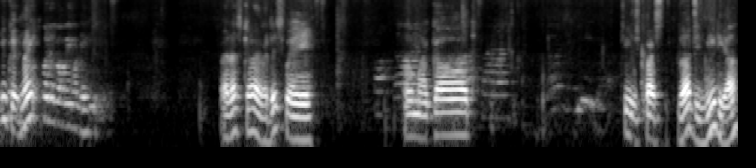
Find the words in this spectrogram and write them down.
You good, mate? Toilet roll we want to use. Right, let's go over this way. Oh my god. Jesus Christ. Virgin Media?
